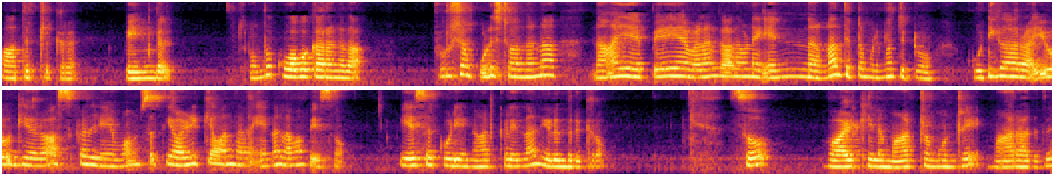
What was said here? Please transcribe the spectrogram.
பார்த்துட்ருக்கிற பெண்கள் ரொம்ப கோபக்காரங்க தான். புருஷன் குடிச்சிட்டு வந்தேன்னா நாயை பேய விளங்காதவனை என்னெல்லாம் திட்ட முடியுமோ திட்டுவோம். குடிகார அயோக்கிய ராஸ்கள் என் வம்சத்தை அழிக்க வந்தவன் என்னெல்லாமா பேசுவோம் பேசக்கூடிய நாட்களில் தான் இருந்திருக்கிறோம். ஸோ வாழ்க்கையில் மாற்றம் ஒன்றே மாறாதது.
